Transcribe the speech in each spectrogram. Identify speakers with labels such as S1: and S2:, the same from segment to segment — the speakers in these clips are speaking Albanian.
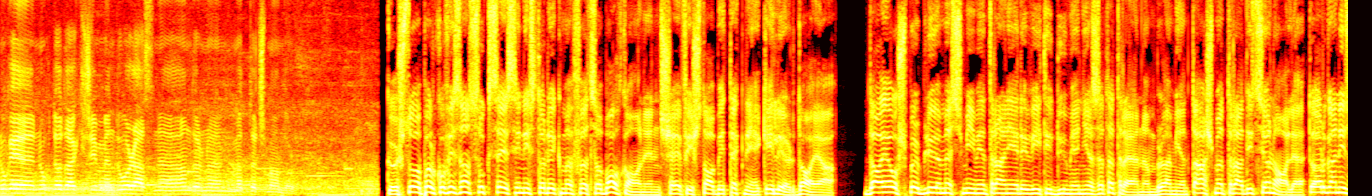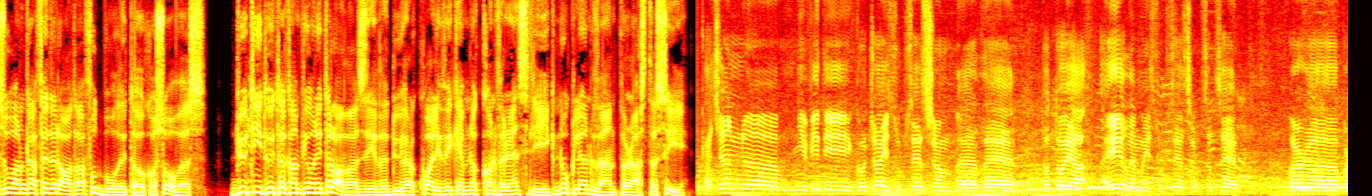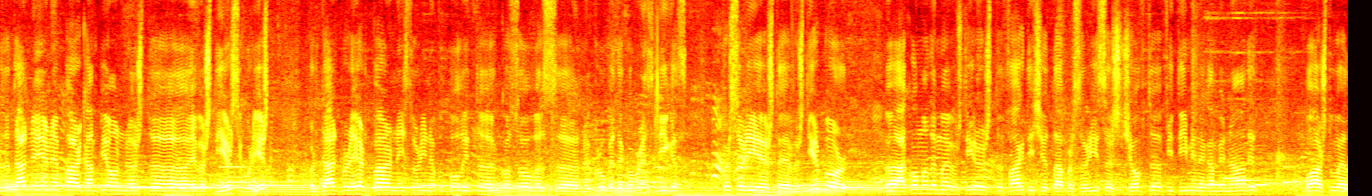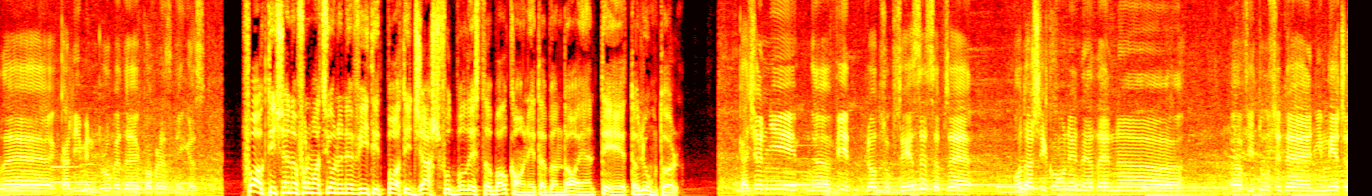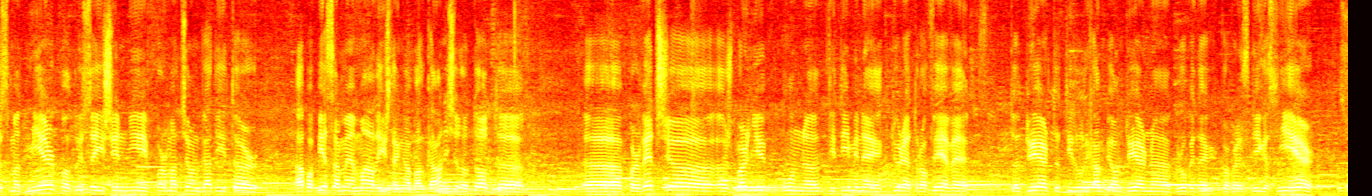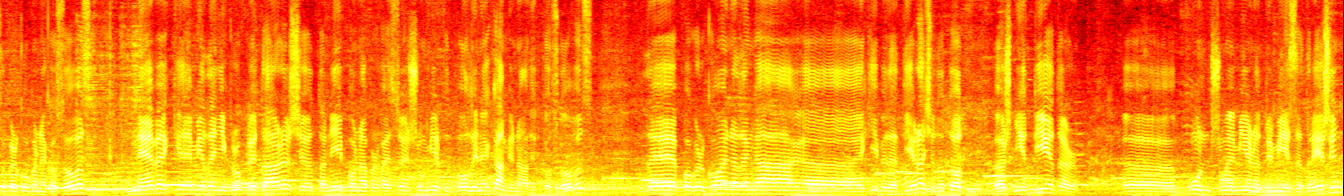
S1: Nuk e nuk do ta kishim menduar as në ëndërrën më të çmendur.
S2: Kështu e përkufizon suksesin historik me FC Ballkanin, shefi i shtabit teknik Ilir Daja. Daja u shpërblye me çmimin trajneri i vitit 2023 në mbrëmjen tashmë tradicionale të organizuar nga Federata e Futbollit të Kosovës. Dy tituj të kampionit radhazi dhe dy herë kualifikim në Conference League nuk lënë vend për rastësi.
S1: Ka qenë një vit goxha i suksesshëm dhe do thoja edhe më i suksesshëm sepse për, për të dalë në herën e parë kampion është e vështirë sigurisht, për të dalë për herë të parë në historinë e futbollit të Kosovës në grupet e Conference League-s Përsëri është e vështirë, por akoma dhe më e vështirë është fakti që ta përsërisësh qoftë fitimin e kampionatit, po ashtu edhe kalimin në grupet e Konferencë Ligës.
S2: Fakti që në formacionin e vitit pati 6 futbollistë të Ballkanit e bën Dajën tejet të lumtur.
S1: Ka qenë një vit plot suksese, sepse po ta shikonim edhe në fituesit e njëmbëdhjetëshes më të mirë, pothuajse ishte një formacion gati i tërë, apo pjesa më e madhe ishte nga Ballkani, që do të thotë përveç që është bërë një punë në fitimin e këtyre trofeve të dy herë të titullit kampion dy herë në grupet e Konferencë Ligës, një herë, Superkupën e Kosovës. Neve kemi edhe një grup lojtarësh që tani po na përfaqësojnë shumë mirë futbollin e kampionatit të Kosovës dhe po kërkohen edhe nga ekipet e tjera që do të thotë është një tjetër punë shumë e mirë në 2023-shin.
